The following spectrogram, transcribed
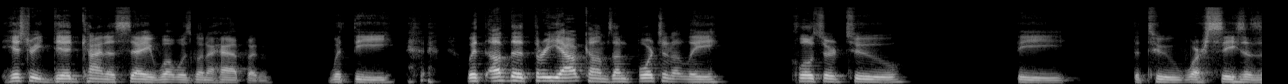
History did kind of say what was going to happen with the with of the three outcomes unfortunately closer to the the two worst seasons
